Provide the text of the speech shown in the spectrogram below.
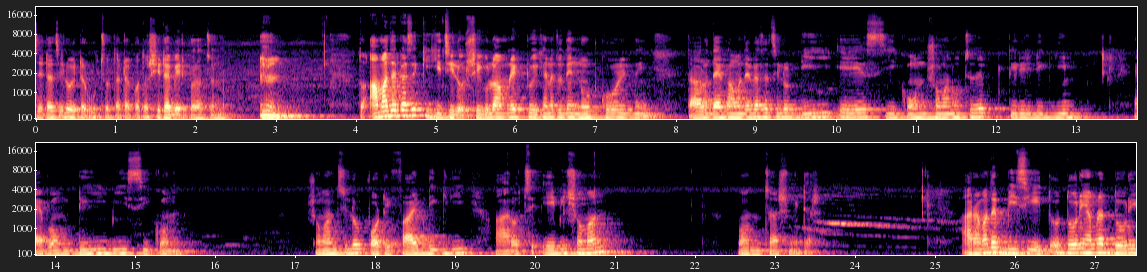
যেটা ছিল ওইটার উচ্চতাটা কত, সেটা বের করার জন্য। তো আমাদের কাছে কী কী ছিল, সেগুলো আমরা একটু এখানে যদি নোট করে নিই, তাহলে দেখো আমাদের কাছে ছিল ডি এ সি কোণ সমান হচ্ছে যে তিরিশ ডিগ্রি, এবং ডিবিসি কোণ। সমান ছিল ফর্টি ফাইভ ডিগ্রি আর হচ্ছে এবি সমান পঞ্চাশ মিটার আর আমাদের বিসি তো দড়ি আমরা দড়ি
